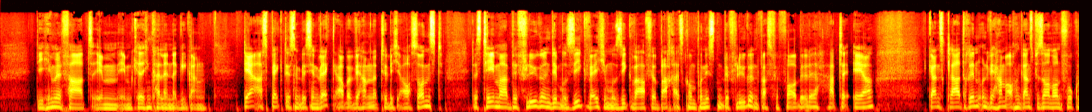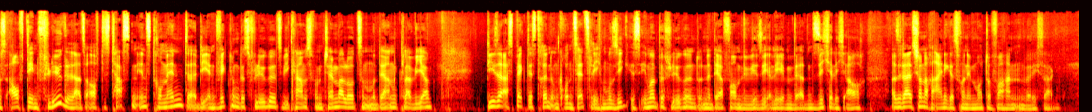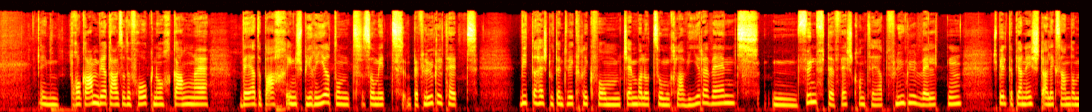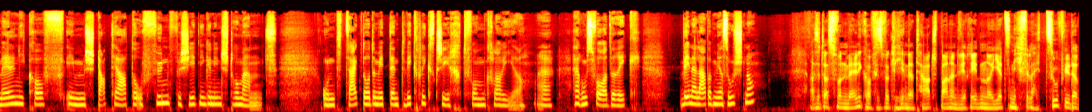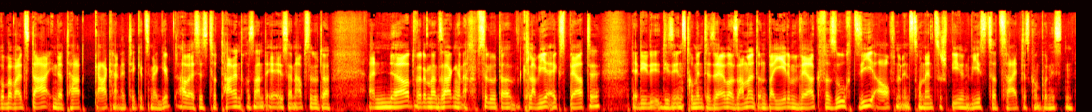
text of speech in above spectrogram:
die Himmelfahrt im, im Kirchenkalender gegangen. Der Aspekt ist ein bisschen weg, aber wir haben natürlich auch sonst das Thema beflügelnde Musik. Welche Musik war für Bach als Komponisten beflügelnd? Was für Vorbilder hatte er? Ganz klar drin und wir haben auch einen ganz besonderen Fokus auf den Flügel, also auf das Tasteninstrument, äh, die Entwicklung des Flügels, wie kam es vom Cembalo zum modernen Klavier. Dieser Aspekt ist drin und grundsätzlich Musik ist immer beflügelnd und in der Form, wie wir sie erleben werden, sicherlich auch. Also da ist schon noch einiges von dem Motto vorhanden, würde ich sagen. Im Programm wird also der Frage noch gegangen, wer der Bach inspiriert und somit beflügelt hat. Weiter hast du die Entwicklung vom Cembalo zum Klavier erwähnt. Im fünften Festkonzert Flügelwelten spielt der Pianist Alexander Melnikow im Stadttheater auf fünf verschiedenen Instrumenten und zeigt damit die Entwicklungsgeschichte vom Klavier. Eine Herausforderung. Wen erleben wir sonst noch? Also das von Melnikow ist wirklich in der Tat spannend. Wir reden nur jetzt nicht vielleicht zu viel darüber, weil es da in der Tat gar keine Tickets mehr gibt. Aber es ist total interessant. Er ist ein absoluter, ein Nerd, würde man sagen, ein absoluter Klavierexperte, der die, diese Instrumente selber sammelt und bei jedem Werk versucht, sie auf einem Instrument zu spielen, wie es zur Zeit des Komponisten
